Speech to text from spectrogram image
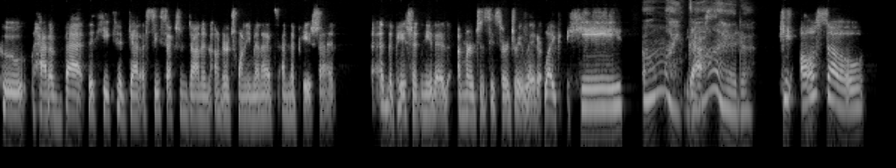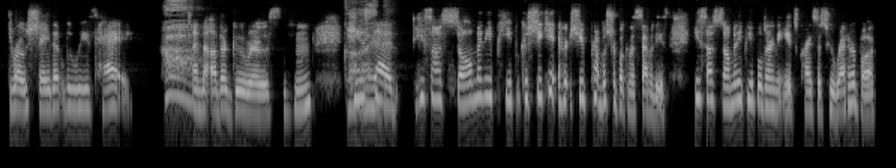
who had a bet that he could get a C-section done in under 20 minutes and the patient and the patient needed emergency surgery later. Like he, oh my Yes. God. he also throws shade at Louise Hay and the other gurus. Mhm. He said he saw so many people because she her, she published her book in the 70s. He saw so many people during the AIDS crisis who read her book.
